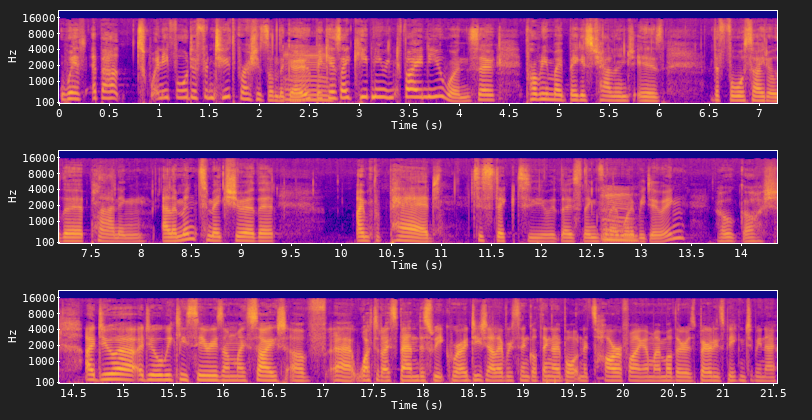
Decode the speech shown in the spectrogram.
with about 24 different toothbrushes on the go mm. because I keep needing to buy a new one. So, probably my biggest challenge is the foresight or the planning element to make sure that I'm prepared to stick to those things that mm. I want to be doing. Oh gosh, I do a I do a weekly series on my site of uh, what did I spend this week, where I detail every single thing I bought, and it's horrifying. And my mother is barely speaking to me now.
